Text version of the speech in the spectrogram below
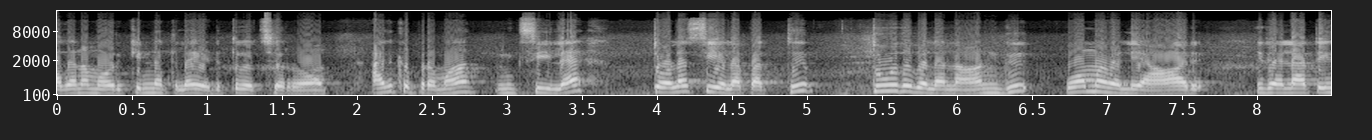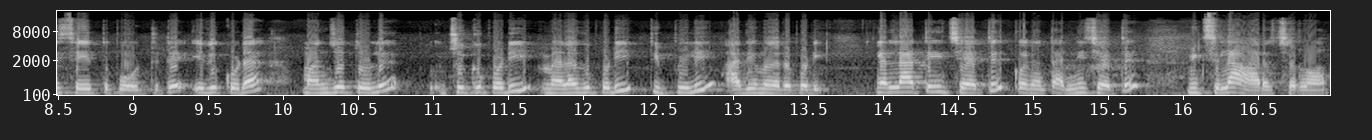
அதை நம்ம ஒரு கிண்ணத்தில் எடுத்து வச்சிடுறோம். அதுக்கப்புறமா மிக்சியில் துளசி இலை பத்து தூதுவலை நான்கு ஓமவல்லி ஆறு இது எல்லாத்தையும் சேர்த்து போட்டுட்டு இது கூட மஞ்சத்தூள் சுக்கு பொடி மிளகு பொடி திப்பிலி அதிமதுரை பொடி எல்லாத்தையும் சேர்த்து கொஞ்சம் தண்ணி சேர்த்து மிக்சியில் அரைச்சிடுறோம்.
